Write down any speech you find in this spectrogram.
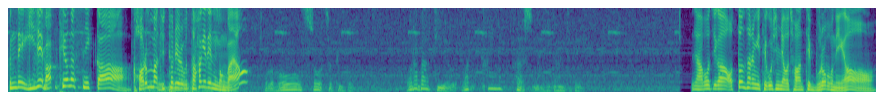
근데 이제 막 태어났으니까 걸음마 튜토리얼부터 하게 되는 건가요? What about you? What kind of person are you going to be? 아버지가 어떤 사람이 되고 싶냐고 저한테 물어보네요.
